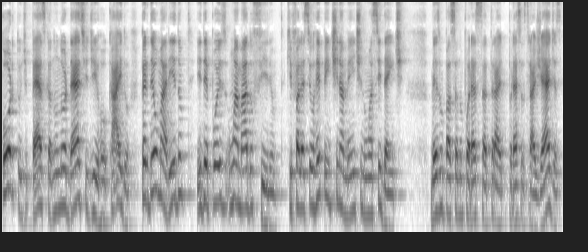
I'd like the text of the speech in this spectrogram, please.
porto de pesca no nordeste de Hokkaido, perdeu o marido e depois um amado filho, que faleceu repentinamente num acidente. Mesmo passando por, essa por essas tragédias,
